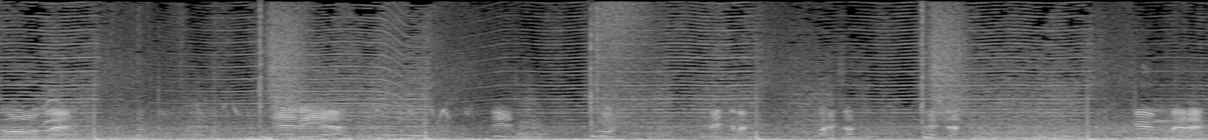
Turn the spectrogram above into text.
kolme, neljä, viisi, kuusi, seitsemän, kahdeksan, yhdeksän, kymmenen.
